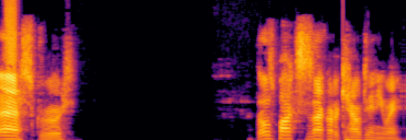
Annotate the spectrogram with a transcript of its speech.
Ah, screw it. Those boxes are not going to count anyway.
